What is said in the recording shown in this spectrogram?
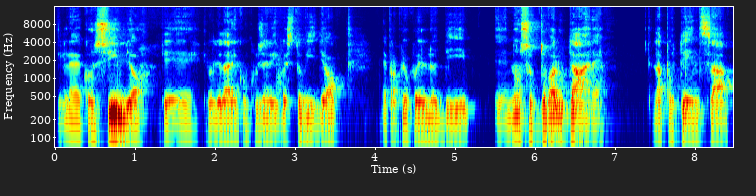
il consiglio che ti voglio dare in conclusione di questo video è proprio quello di eh, non sottovalutare la potenza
